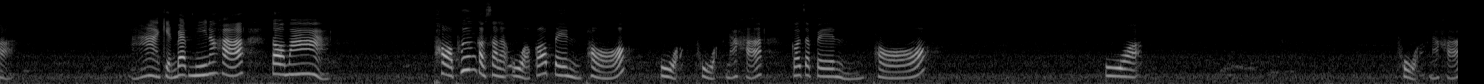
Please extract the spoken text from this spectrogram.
ค่ะ อ่าเขียนแบบนี้นะคะ ต่อมาผอพึ่งกับสระอัวก็เป็นผออวผวนะคะ ก็จะเป็นผออัวผวนะคะ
